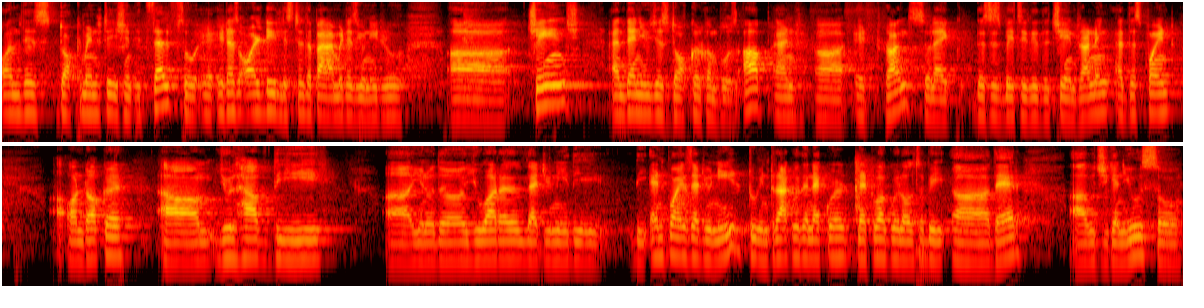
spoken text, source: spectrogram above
on this documentation itself. So it, has already listed the parameters you need to uh, change and then you just docker compose up and uh, it runs. So like this is basically the chain running at this point uh, on Docker. Um, you'll have the, uh, you know, the URL that you need, the, the endpoints that you need to interact with the network. Network will also be uh, there, uh, which you can use. So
